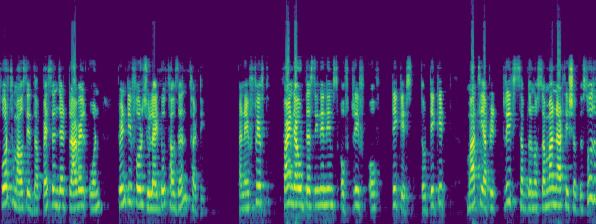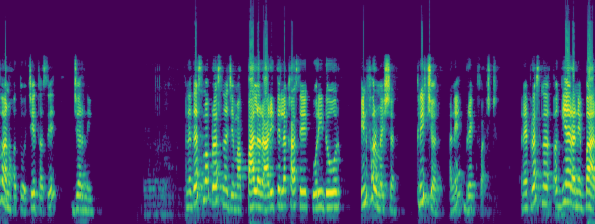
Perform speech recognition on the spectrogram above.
ફોર્થમાં આવશે the passenger travel on twenty four July two thousand thirteen અને fifth find out the synonyms of trip of tickets તો ટિકિટમાંથી આપણે ટ્રીપ શબ્દનો સમાનાર્થી શબ્દ શોધવાનો હતો, જે થશે જર્ની અને દસમો પ્રશ્ન જેમાં પાર્લર આ રીતે લખાશે કોરિડોર ઇન્ફોર્મેશન ક્રીચર અને બ્રેકફાસ્ટ અને પ્રશ્ન અગિયાર અને બાર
